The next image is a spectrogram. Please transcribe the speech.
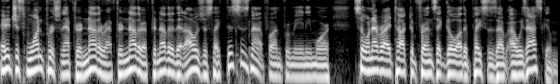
And it's just one person after another, after another, after another that I was just like, this is not fun for me anymore. So whenever I talk to friends that go other places, I, I always ask them,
